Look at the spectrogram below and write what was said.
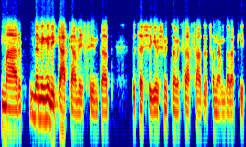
már, de még mindig KKV szint, tehát összességében is mit tudom, 100-150 ember, aki,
